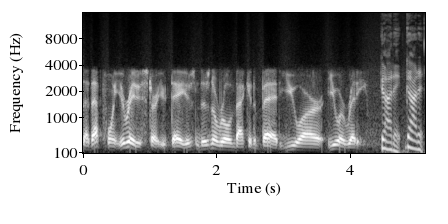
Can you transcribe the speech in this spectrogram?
at that point you're ready to start your day. There's, there's no rolling back into bed. You are you are ready. Got it, got it.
